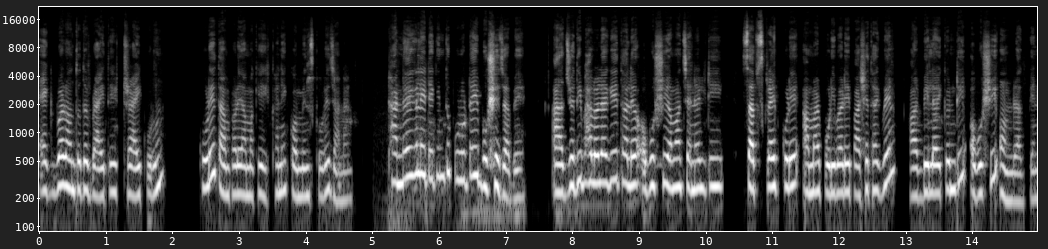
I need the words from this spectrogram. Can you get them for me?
একবার অন্তত বাড়িতে ট্রাই করুন। করে তারপরে আমাকে এখানে কমেন্টস করে জানান। ঠান্ডা হয়ে গেলে এটা কিন্তু পুরোটাই বসে যাবে। আর যদি ভালো লাগে তাহলে অবশ্যই আমার চ্যানেলটি সাবস্ক্রাইব করে আমার পরিবারের পাশে থাকবেন। আর বেল আইকনটি অবশ্যই অন রাখবেন।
